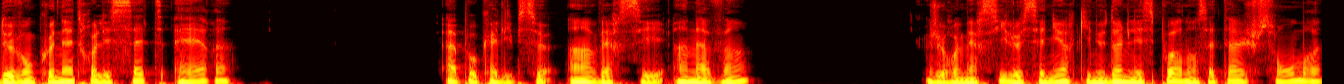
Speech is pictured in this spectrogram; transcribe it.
devons connaître les sept R. Apocalypse 1, versets 1 à 20. Je remercie le Seigneur qui nous donne l'espoir dans cet âge sombre.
